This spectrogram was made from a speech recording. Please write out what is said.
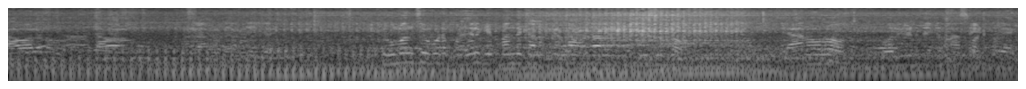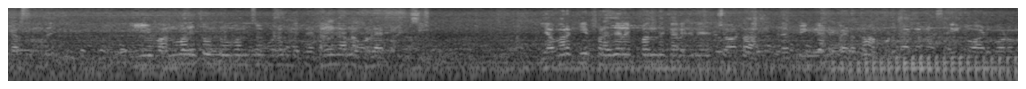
కావాలను కావాలని జరిగింది టూ మంత్స్ కూడా ప్రజలకు ఇబ్బంది కలగకుండా ఉండాలనే ఉద్దేశంతో యానంలో కోల్గేట్ దగ్గర నా సైడ్ టూ ఏకర్స్ ఉంది. ఈ వన్ మంత్ టూ మంత్స్ కూడా మీరు రిటర్న్గా ఒక లెటర్ ఇచ్చి ఎవరికి ప్రజలు ఇబ్బంది కలిగిన చోట డబ్బింగ్ అని పెడతాం అప్పుడు దాకా నా సైట్ వాడుకోవడం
